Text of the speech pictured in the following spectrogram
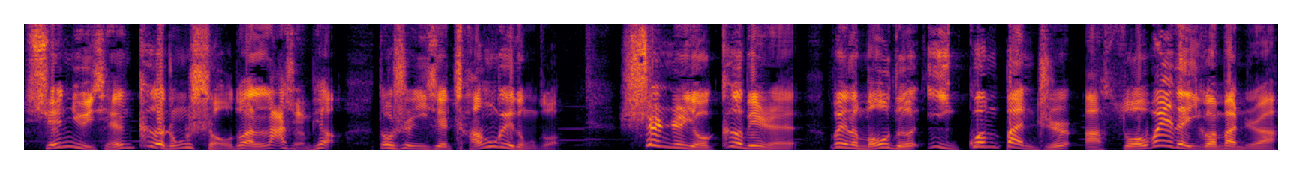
选举前各种手段拉选票，都是一些常规动作，甚至有个别人为了谋得一官半职啊，所谓的一官半职啊，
